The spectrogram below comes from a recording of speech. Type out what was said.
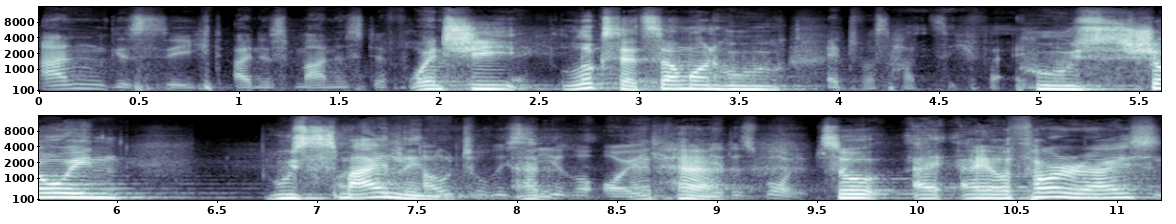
Angesicht eines Mannes, der vor When she looks at someone who etwas hat sich verändert. who's showing, who's smiling at, at her. ihr das wollt. So I, I authorize,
